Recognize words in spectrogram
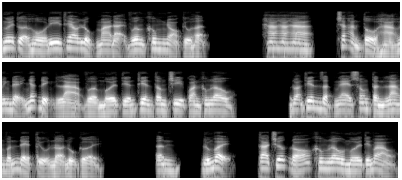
Ngươi tựa hồ đi theo lục ma đại vương không nhỏ cửu hận. Ha ha ha, chắc hẳn tổ hà huynh đệ nhất định là vừa mới tiến thiên tâm chi quan không lâu. Đoạn thiên giật nghe xong tần lang vấn đề tiểu nợ nụ cười. Ân, đúng vậy, ta trước đó không lâu mới tiến vào,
